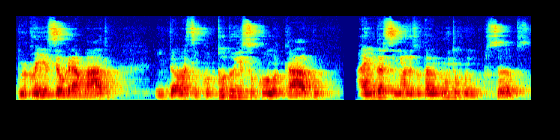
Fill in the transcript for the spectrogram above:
por conhecer o gramado. Então, assim, com tudo isso colocado, ainda assim é um resultado muito ruim para o Santos.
